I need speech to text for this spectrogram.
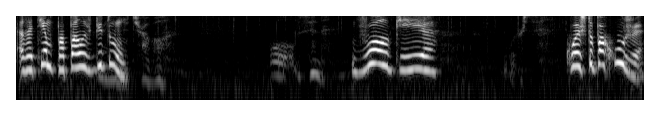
А затем попала в беду. Волки и... Кое-что похуже.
